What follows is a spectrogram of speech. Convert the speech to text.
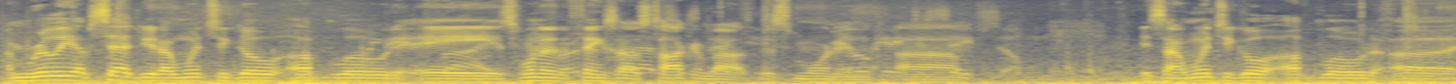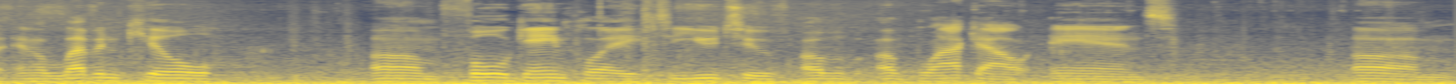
I'm really upset, dude. I went to go upload a. It's one of the things I was talking about this morning. Um, is I went to go upload uh, an 11 kill um, full gameplay to YouTube of, of Blackout, and um,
